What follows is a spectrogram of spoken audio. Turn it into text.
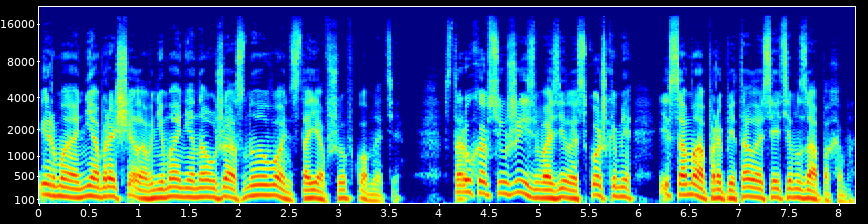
Ирма не обращала внимания на ужасную вонь, стоявшую в комнате. Старуха всю жизнь возилась с кошками и сама пропиталась этим запахом.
